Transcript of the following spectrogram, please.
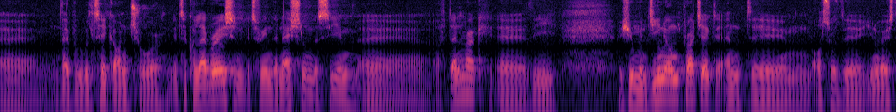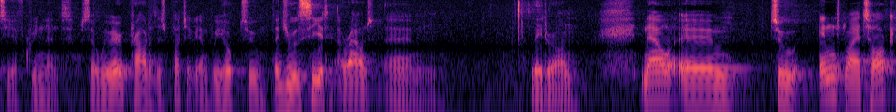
um, that we will take on tour. It's a collaboration between the National Museum uh, of Denmark, uh, the Human Genome Project, and um, also the University of Greenland. So we're very proud of this project, and we hope to that you will see it around um, later on. Now, um, to end my talk,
